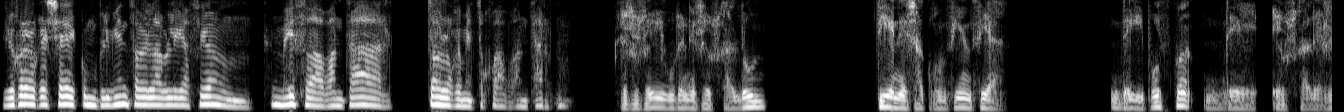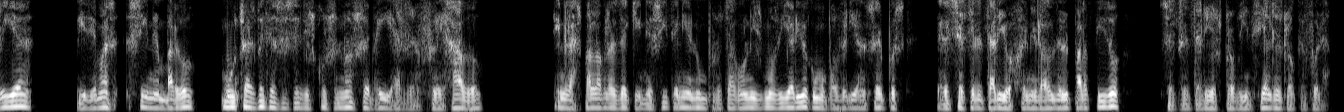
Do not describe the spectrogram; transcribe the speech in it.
Yo creo que ese cumplimiento de la obligación me hizo aguantar todo lo que me tocó aguantar. Jesús Eguiguren es tiene esa conciencia de Guipúzcoa, de Euskal Herria y demás. Sin embargo, muchas veces ese discurso no se veía reflejado en las palabras de quienes sí tenían un protagonismo diario, como podrían ser pues el secretario general del partido, secretarios provinciales, lo que fuera.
